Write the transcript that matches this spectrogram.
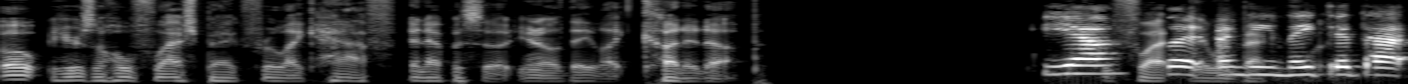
oh here's a whole flashback for like half an episode you know they like cut it up Yeah, flat- but I mean they did that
